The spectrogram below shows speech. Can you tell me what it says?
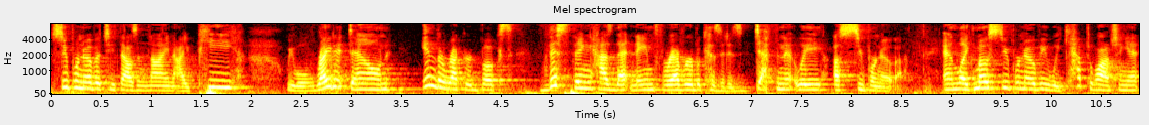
Supernova 2009 IP. We will write it down in the record books. This thing has that name forever because it is definitely a supernova. And like most supernovae, we kept watching it,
